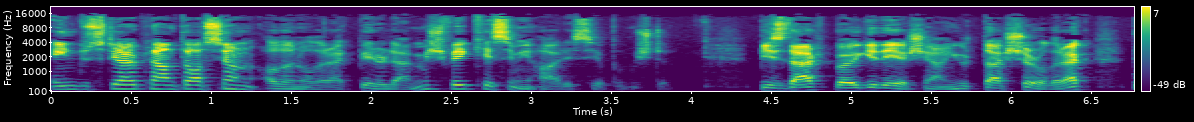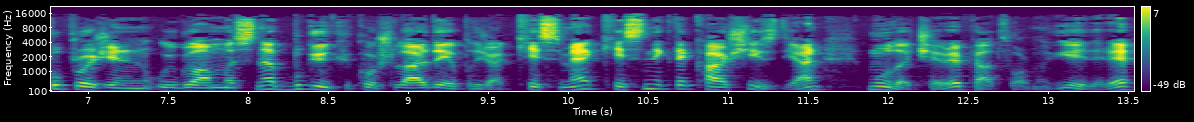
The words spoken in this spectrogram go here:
endüstriyel plantasyon alanı olarak belirlenmiş ve kesim ihalesi yapılmıştı. Bizler bölgede yaşayan yurttaşlar olarak bu projenin uygulanmasına bugünkü koşullarda yapılacak kesime kesinlikle karşıyız diyen Muğla Çevre Platformu üyeleri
